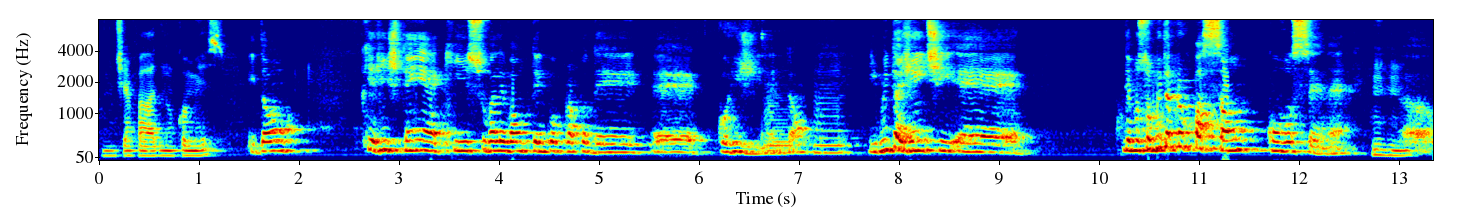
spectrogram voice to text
Como eu tinha falado no começo. Então, o que a gente tem é que isso vai levar um tempo para poder é, corrigir. Né? Então, e muita gente é, demonstrou muita preocupação com você, né? Uhum. Ah,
